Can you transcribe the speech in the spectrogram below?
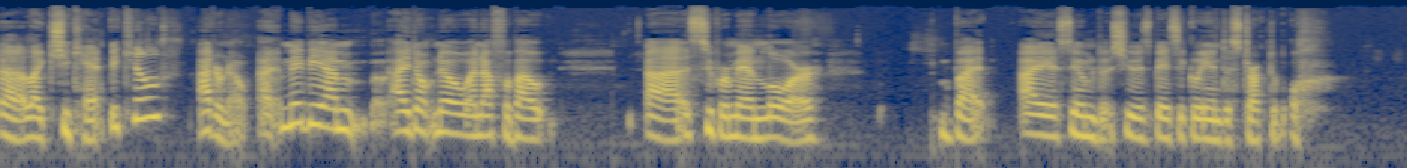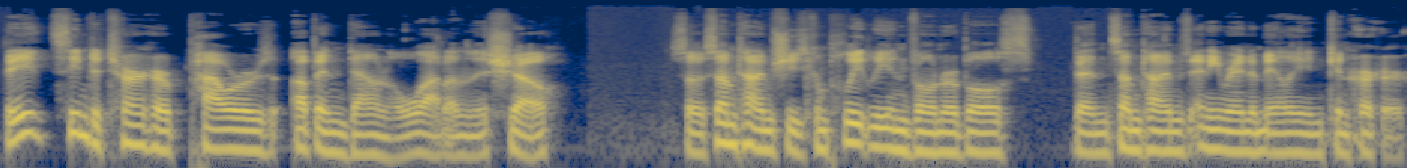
uh, like she can't be killed. I don't know. Uh, maybe I'm I don't know enough about uh, Superman lore, but I assumed that she was basically indestructible. they seem to turn her powers up and down a lot on this show. So sometimes she's completely invulnerable, then sometimes any random alien can hurt her.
